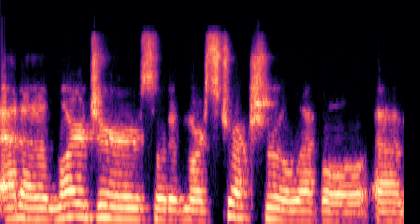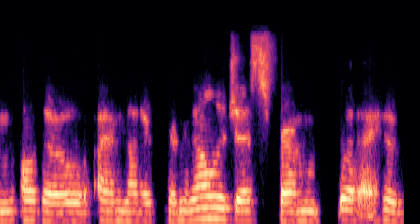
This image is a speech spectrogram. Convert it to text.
at a larger, sort of more structural level, um, although I'm not a criminologist, from what I have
